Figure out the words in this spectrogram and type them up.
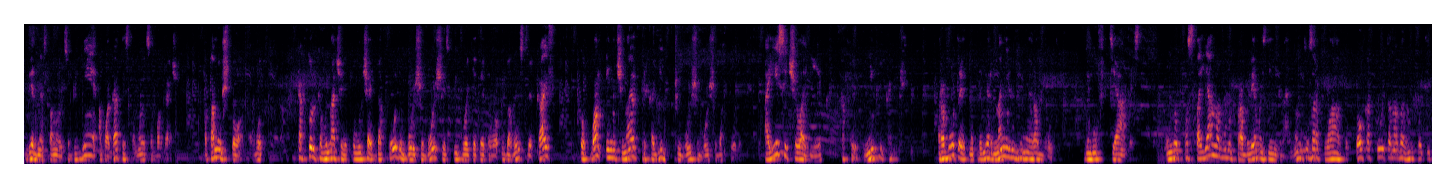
Бедные становятся беднее, а богатые становятся богаче. Потому что вот как только вы начали получать доходы больше и больше, испытывать от этого удовольствие, кайф, то к вам и начинают приходить больше и больше, больше доходов. А если человек какой-то, не вы, конечно, работает, например, на нелюбимой работе, ему в тягость, у него постоянно будут проблемы с деньгами. Ну, то зарплату, то какую-то надо выплатить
